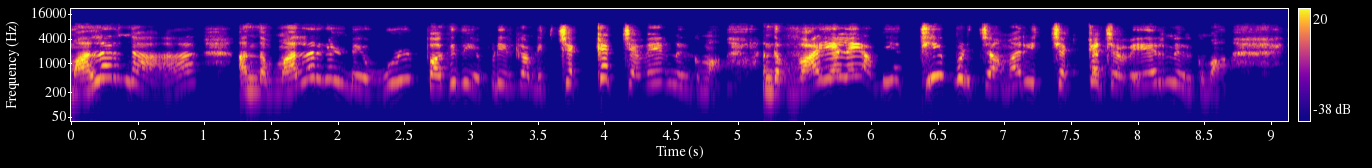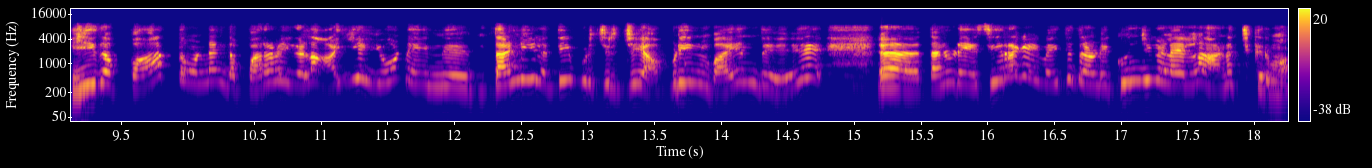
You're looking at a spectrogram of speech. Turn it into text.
மலர்ந்தா அந்த மலர்களுடைய உள்பகுதி எப்படி இருக்கு? அப்படி செக்கச்சவேர்னு இருக்குமா? அந்த வயலே அப்படியே தீப்பிடிச்ச மாதிரி செக்கச்சவேர்னு இருக்குமா? இத பார்த்த உடனே இந்த பறவைகள்லாம் ஐயையோ தண்ணியில தீப்பிடிச்சிருச்சு அப்படின்னு பயந்து அஹ், தன்னுடைய சிறகை வைத்து தன்னுடைய குஞ்சுகளை எல்லாம் அணைச்சுக்கிருமா.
